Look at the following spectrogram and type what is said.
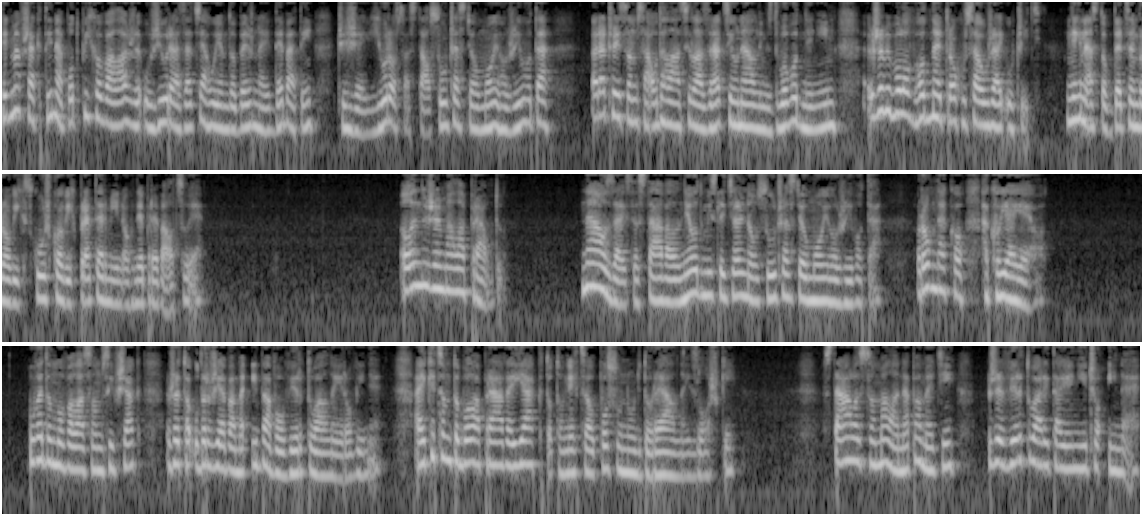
Keď ma však Tina podpichovala, že už Jura zaťahujem do bežnej debaty, čiže Juro sa stal súčasťou môjho života, radšej som sa odhlásila s racionálnym zdôvodnením, že by bolo vhodné trochu sa už aj učiť. Nech nás to v decembrových skúškových pretermínoch neprevalcuje. Lenže mala pravdu. Naozaj sa stával neodmysliteľnou súčasťou môjho života, rovnako ako ja jeho. Uvedomovala som si však, že to udržiavame iba vo virtuálnej rovine. Aj keď som to bola práve ja, kto to nechcel posunúť do reálnej zložky. Stále som mala na pamäti, že virtualita je niečo iné.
